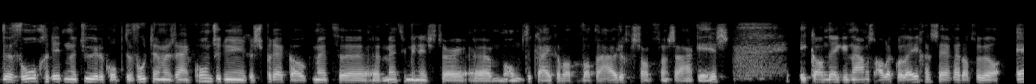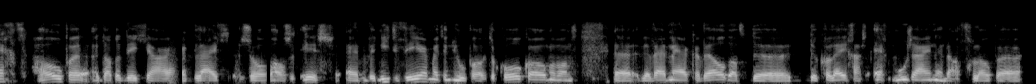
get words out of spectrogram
we, volgen dit natuurlijk op de voet en we zijn continu in gesprek ook met, uh, met de minister um, om te kijken wat, wat de huidige stand van zaken is. Ik kan denk ik namens alle collega's zeggen dat we wel echt hopen dat het dit jaar blijft zoals het is. En we niet weer met een nieuw protocol komen, want uh, wij merken wel dat de, de collega's echt moe zijn en de afgelopen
